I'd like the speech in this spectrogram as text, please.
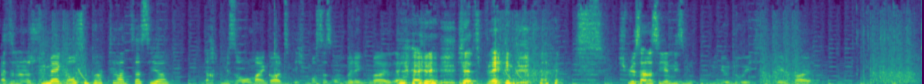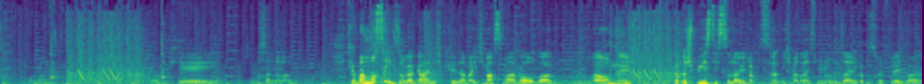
als er dann das Remake rausgepackt hat, das hier, dachte mir so, oh mein Gott, ich muss das unbedingt mal äh, Let's Playen. ich spiele das alles hier in diesem Video durch, auf jeden Fall. Oh Mann. Okay. So, was andere? Ich glaube, man muss sich sogar gar nicht killen, aber ich mach's mal. Warum, warum nicht? Ich glaube, das Spiel ist nicht so lange. Ich glaube, das wird nicht mal 30 Minuten sein. Ich glaube, das wird vielleicht mal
